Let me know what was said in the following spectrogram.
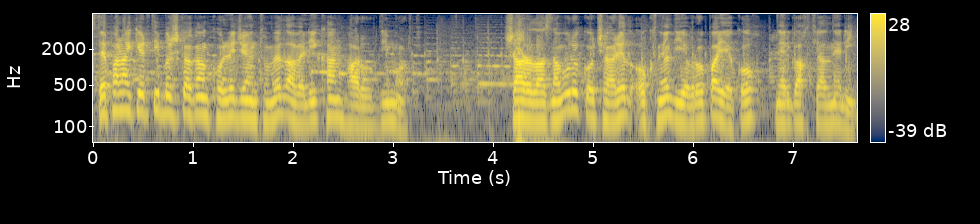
Ստեփանակերտի բժշկական քոլեջը ընդունվել ավելի քան 100 դիմորդ։ Շարլ Ազնավուրը կոչ արել օգնել Եվրոպա եկող ներգաղթյալներին։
